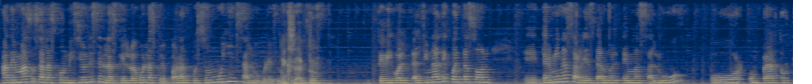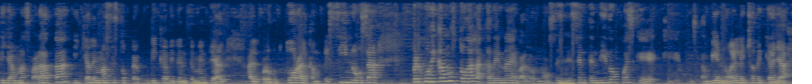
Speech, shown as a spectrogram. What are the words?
además, o sea, las condiciones en las que luego las preparan pues son muy insalubres, ¿no? Exacto. te digo, al, final de cuentas son, eh, terminas arriesgando el tema salud por comprar tortilla más barata y que además esto perjudica evidentemente al, al productor, al campesino, o sea, perjudicamos toda la cadena de valor, ¿no? es, entendido pues que, pues también, ¿no? El hecho de que haya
